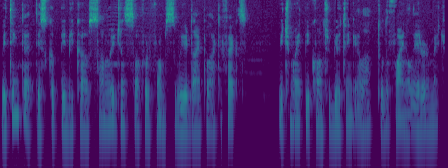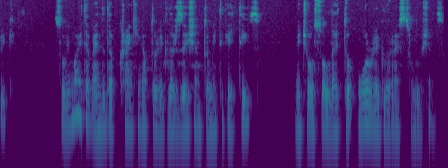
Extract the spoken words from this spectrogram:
We think that this could be because some regions suffer from severe dipole artifacts which might be contributing a lot to the final error metric. So we might have ended up cranking up the regularization to mitigate these, which also led to over-regularized solutions.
